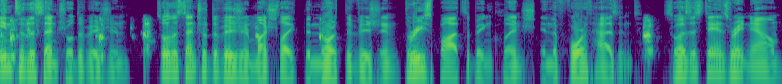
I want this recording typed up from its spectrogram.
into the Central Division. So, in the Central Division, much like the North Division, three spots have been clinched, and the fourth hasn't. So, as it stands right now,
